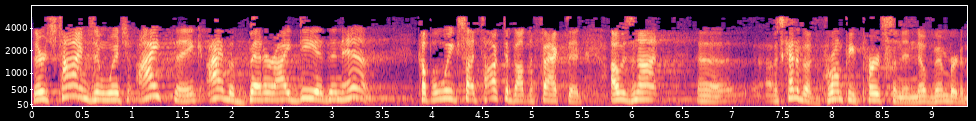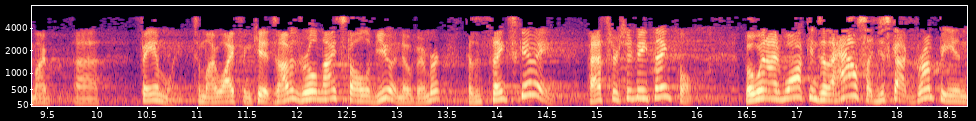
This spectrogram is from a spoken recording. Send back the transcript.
There's times in which I think I have a better idea than Him. A couple of weeks I talked about the fact that I was not, uh, I was kind of a grumpy person in November to my, uh, family, to my wife and kids. And I was real nice to all of you in November because it's Thanksgiving. Pastor should be thankful. But when I'd walk into the house, I just got grumpy, and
